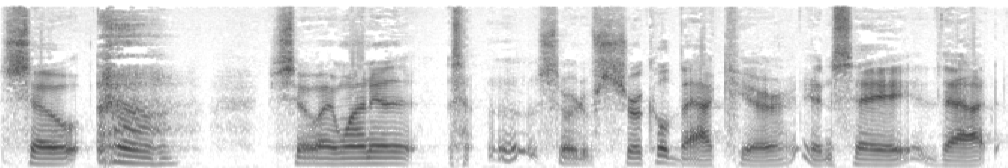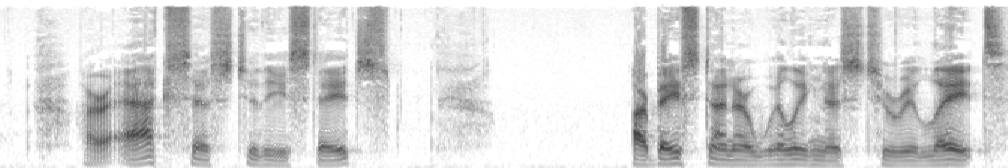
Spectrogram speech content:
So, so I want to sort of circle back here and say that our access to these states are based on our willingness to relate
